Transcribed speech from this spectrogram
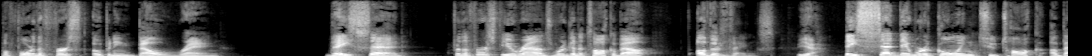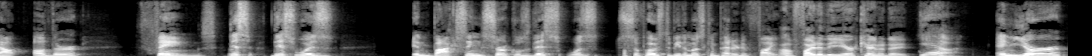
before the first opening bell rang, they said, for the first few rounds, we're going to talk about other things. Yeah. They said they were going to talk about other things. This this was in boxing circles. This was supposed to be the most competitive fight. Oh, fight of the year candidate. Yeah, and you're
